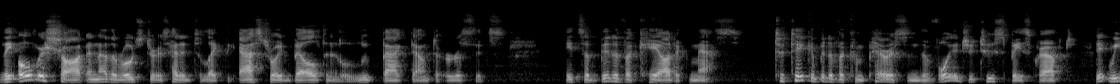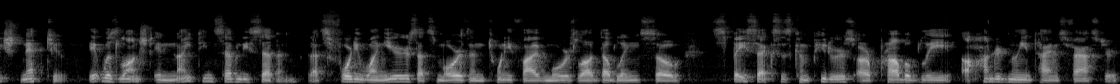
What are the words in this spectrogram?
They overshot, and now the Roadster is headed to like the asteroid belt, and it'll loop back down to Earth. It's it's a bit of a chaotic mess. To take a bit of a comparison, the Voyager 2 spacecraft, it reached Neptune. It was launched in 1977. That's 41 years, that's more than 25 Moore's Law doublings, so SpaceX's computers are probably 100 million times faster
